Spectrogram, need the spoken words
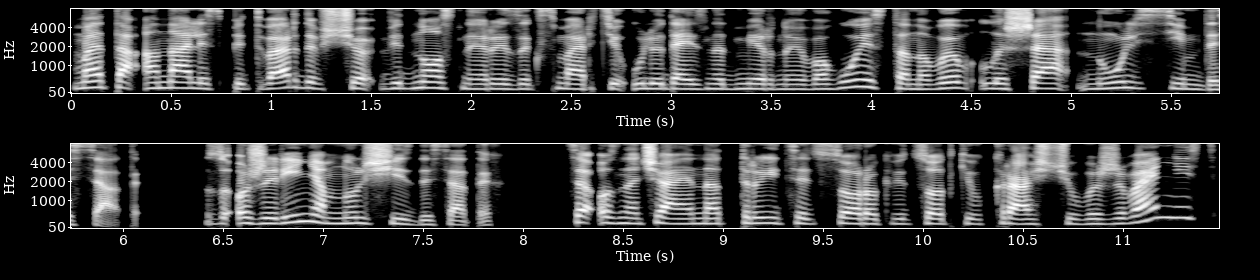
Мета-аналіз підтвердив, що відносний ризик смерті у людей з надмірною вагою становив лише 0,7, з ожирінням 0,6. Це означає на 30-40% кращу виживенність.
